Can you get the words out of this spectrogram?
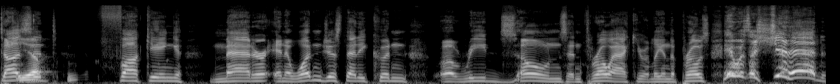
Doesn't Yep. fucking matter. And it wasn't just that he couldn't uh, read zones and throw accurately in the pros. It was a shithead,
